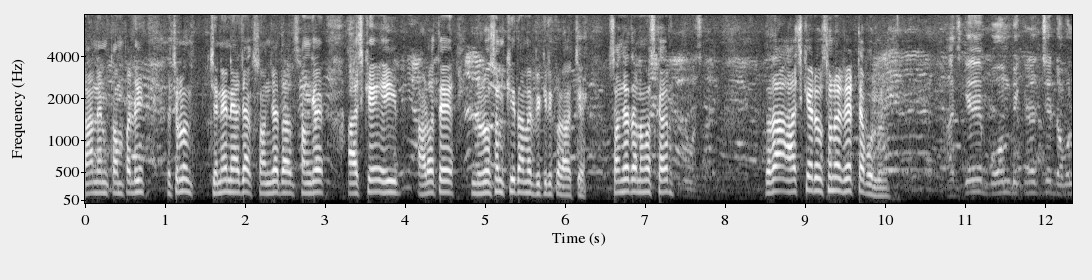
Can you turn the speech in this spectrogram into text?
দান অ্যান্ড কোম্পানি। তো চলুন জেনে নেওয়া যাক সঞ্জয় দার সঙ্গে আজকে এই আড়তে রসুন কী দামে বিক্রি করা হচ্ছে। সঞ্জয় দা নমস্কার। দাদা আজকে রসুনের রেটটা বলুন। আজকে বোম বিক্রি হচ্ছে ডবল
